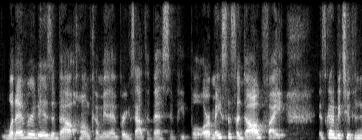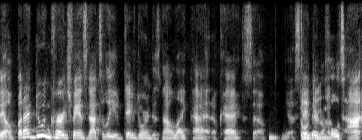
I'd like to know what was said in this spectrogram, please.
whatever it is about homecoming that brings out the best in people or makes this a dogfight it's going to be tooth and nail. But I do encourage fans not to leave. Dave Doeren does not like that. Okay, so mm, yeah, stay Don't there the that. whole time.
